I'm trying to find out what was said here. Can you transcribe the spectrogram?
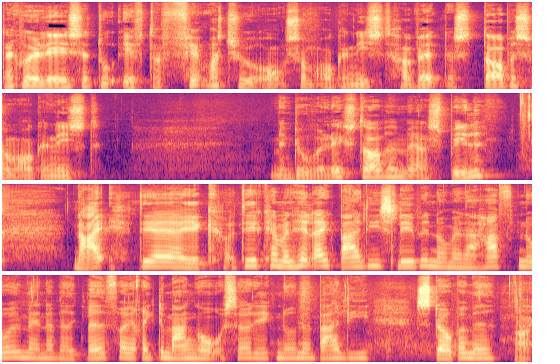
der kunne jeg læse, at du efter 25 år som organist har valgt at stoppe som organist. Men du er vel ikke stoppet med at spille? Nej, det er jeg ikke. Og det kan man heller ikke bare lige slippe, når man har haft noget, man har været glad for i rigtig mange år. Så er det ikke noget, man bare lige stopper med. Nej.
